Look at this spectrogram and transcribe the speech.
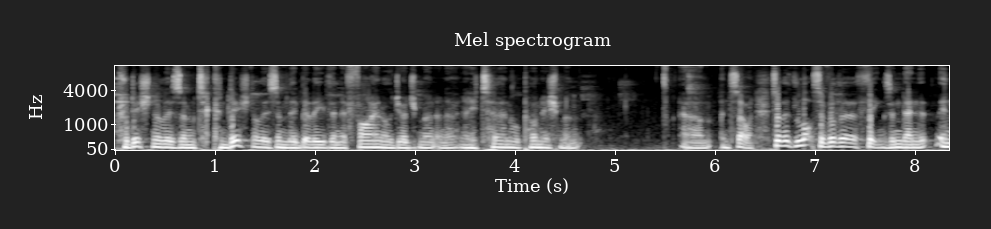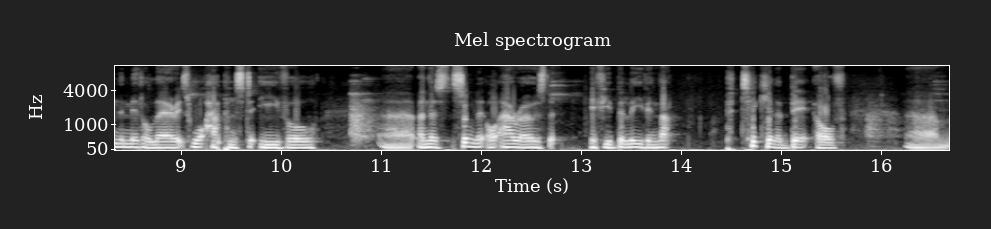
Traditionalism to conditionalism, they believe in a final judgment and an eternal punishment. Um, and so on. So there's lots of other things, and then in the middle there, it's what happens to evil, uh, and there's some little arrows that, if you believe in that particular bit of um,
